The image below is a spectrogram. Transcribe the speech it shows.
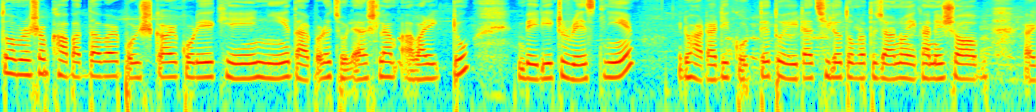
তো আমরা সব খাবার দাবার পরিষ্কার করে খেয়ে নিয়ে তারপরে চলে আসলাম আবার একটু বেরিয়ে একটু রেস্ট নিয়ে। একটু হাঁটাহাঁটি করতে। তো এটা ছিল, তোমরা তো জানো, এখানে সব আর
